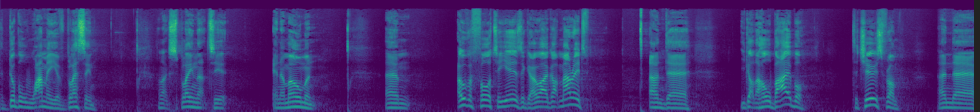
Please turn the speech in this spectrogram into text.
a double whammy of blessing. I'll explain that to you in a moment. Um, over 40 years ago, I got married, and uh, you got the whole Bible to choose from. And uh,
